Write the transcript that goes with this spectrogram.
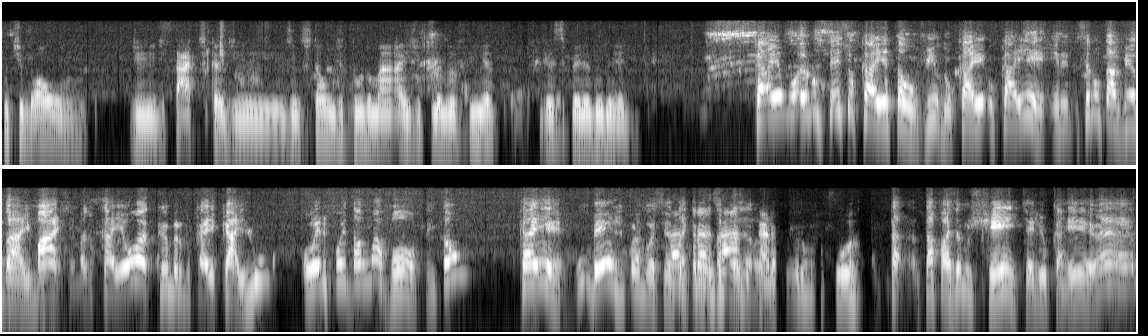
futebol de, de tática, de gestão, de tudo mais, de filosofia desse período dele. Caê, eu não sei se o Caê tá ouvindo. O Caê, o Caê ele, você não tá vendo a imagem, mas o Caê, ou a câmera do Caê caiu, ou ele foi dar uma volta. Então, Caê, um beijo para você. Tá, tá atrasado, tá fazendo, cara. Tá, tá, fazendo shake ali, o Caê. É,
